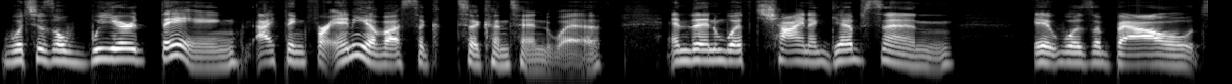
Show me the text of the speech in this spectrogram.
Which is a weird thing, I think, for any of us to, to contend with. And then with Chyna Gibson, it was about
